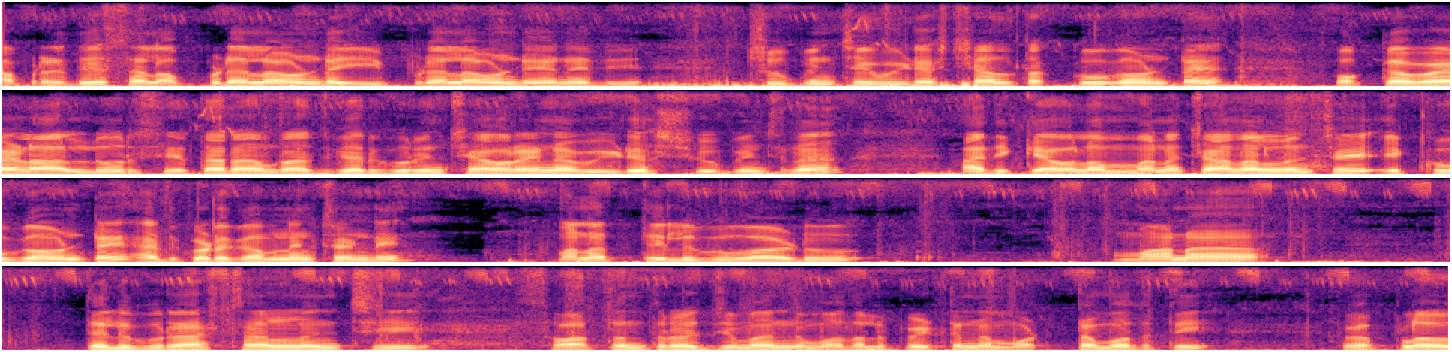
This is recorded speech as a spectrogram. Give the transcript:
ఆ ప్రదేశాలు అప్పుడు ఎలా ఉండే ఇప్పుడు ఎలా ఉండే అనేది చూపించే వీడియోస్ చాలా తక్కువగా ఉంటాయి. ఒక్కవేళ అల్లూరు సీతారామరాజు గారి గురించి ఎవరైనా వీడియోస్ చూపించినా అది కేవలం మన ఛానల్ నుంచే ఎక్కువగా ఉంటాయి. అది కూడా గమనించండి. మన తెలుగువాడు మన తెలుగు రాష్ట్రాల నుంచి స్వాతంత్రోద్యమాన్ని మొదలుపెట్టిన మొట్టమొదటి విప్లవ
